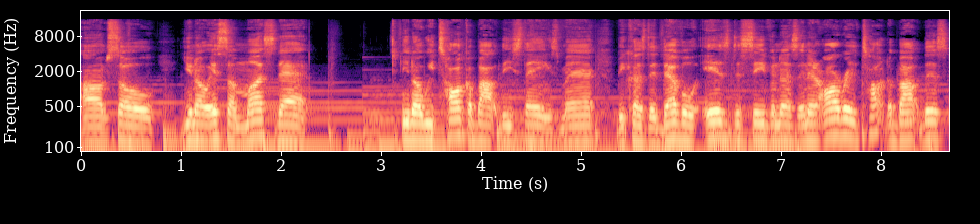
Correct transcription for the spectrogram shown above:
Um, so, you know, it's a must that you know we talk about these things man because the devil is deceiving us and it already talked about this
